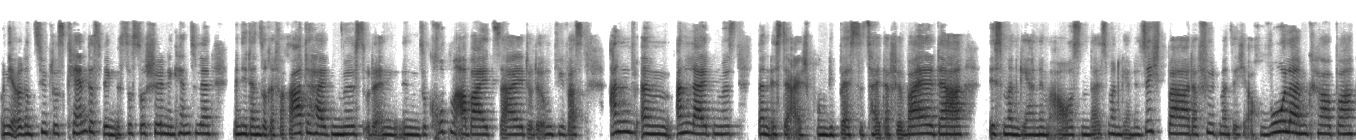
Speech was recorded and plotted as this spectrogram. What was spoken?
und ihr euren Zyklus kennt, deswegen ist es so schön, den kennenzulernen, wenn ihr dann so Referate halten müsst oder in, in so Gruppenarbeit seid oder irgendwie was an, ähm, anleiten müsst, dann ist der Eisprung die beste Zeit dafür, weil da ist man gerne im Außen, da ist man gerne sichtbar, da fühlt man sich auch wohler im Körper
